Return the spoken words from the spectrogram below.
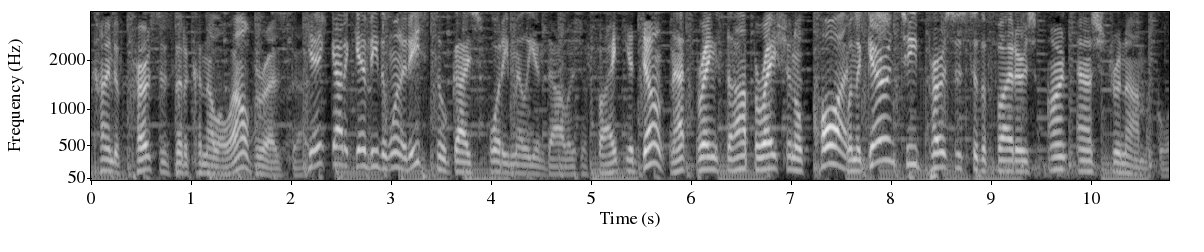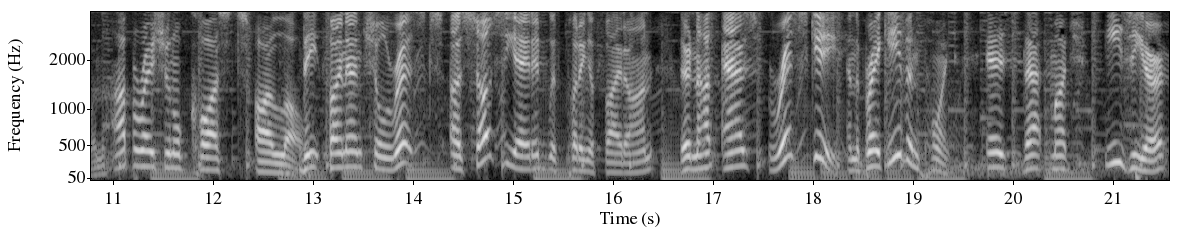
kind of purses that a Canelo Alvarez does. You ain't got to give either one of these two guys $40 million a fight. You don't. That brings the operational cost. When the guaranteed purses to the fighters aren't astronomical and the operational costs are low. The financial risks associated with putting a fight on, they're not as risky. And the break-even point is that much easier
